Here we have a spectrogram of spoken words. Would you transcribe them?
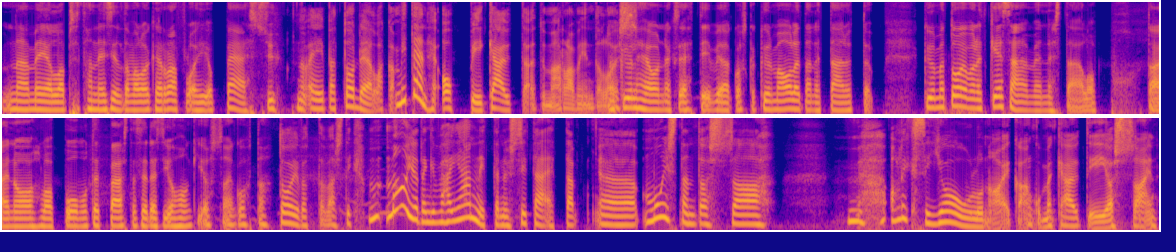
nämä meidän lapsethan ei sillä tavalla oikein rafloihin ole päässyt. No eipä todellakaan. Miten he oppii käyttäytymään No ravintoloissa? kyllä he onneksi ehtii vielä, koska kyllä mä oletan, että tämä nyt, kyllä mä toivon, että kesään mennessä tämä loppuu. Tai no loppuu, mutta että päästäisiin edes johonkin jossain kohtaa. Toivottavasti. M- Mä oon jotenkin vähän jännittänyt sitä, että äh, muistan tuossa, oliko se joulun aikaan, kun me käytiin jossain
